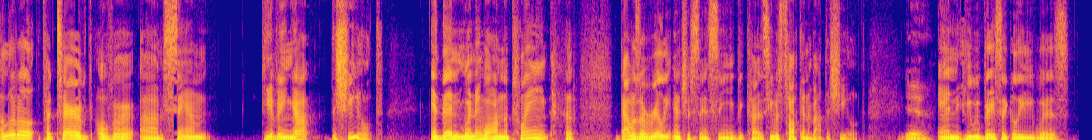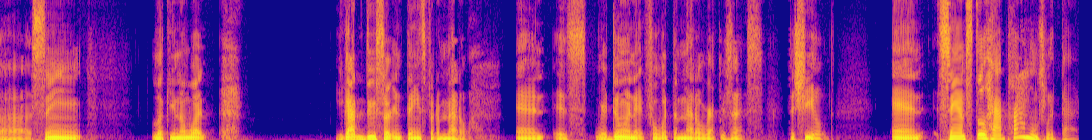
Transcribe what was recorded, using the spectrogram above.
a little perturbed over um, sam giving up the shield and then when they were on the plane that was a really interesting scene because he was talking about the shield Yeah. and he basically was uh, saying, "Look, you know what? You got to do certain things for the metal, and it's we're doing it for what the metal represents, the shield." And Sam still had problems with that.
